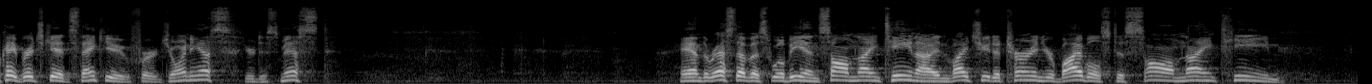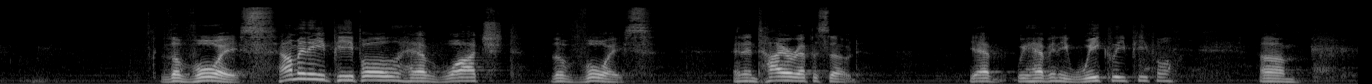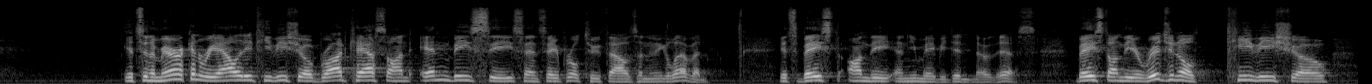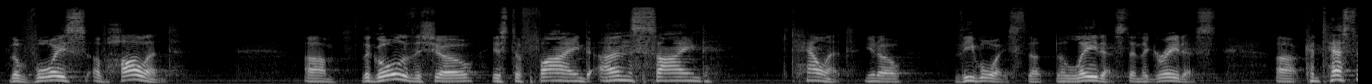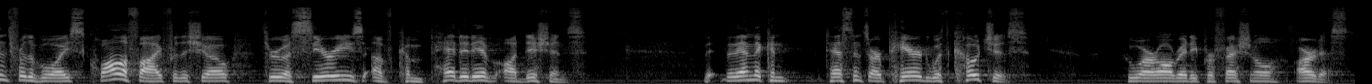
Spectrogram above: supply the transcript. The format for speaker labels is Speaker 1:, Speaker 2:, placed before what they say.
Speaker 1: Okay, Bridge Kids, thank you for joining us. You're dismissed. And the rest of us will be in Psalm 19. I invite you to turn in your Bibles to Psalm 19. The Voice. How many people have watched The Voice? An entire episode. You have, we have any weekly people? Um, it's an American reality TV show broadcast on NBC since April 2011. It's based on the, and you maybe didn't know this, based on the original TV show, The Voice of Holland. Um, the goal of the show is to find unsigned talent, you know, the voice, the, the latest and the greatest. Uh, contestants for The Voice qualify for the show through a series of competitive auditions. Then the contestants are paired with coaches who are already professional artists.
